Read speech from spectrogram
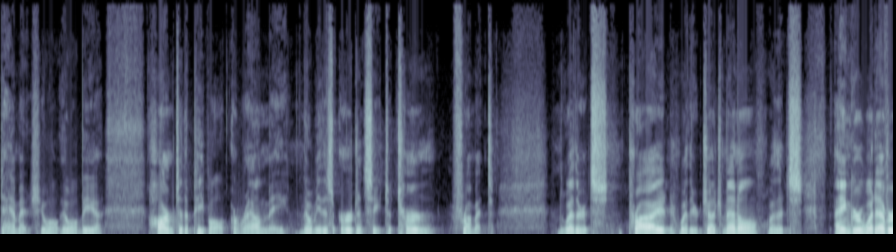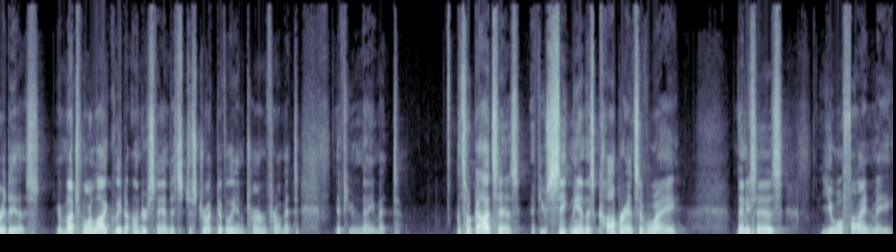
damage. It will, it will be a harm to the people around me. There will be this urgency to turn from it whether it's pride, whether you're judgmental, whether it's anger, whatever it is. You're much more likely to understand it's destructively and turn from it if you name it. And so God says, if you seek me in this comprehensive way, then he says, you will find me.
